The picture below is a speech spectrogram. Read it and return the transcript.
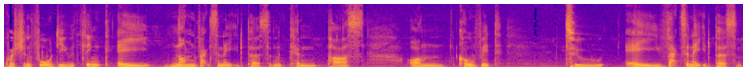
Question four Do you think a non vaccinated person can pass on COVID to a vaccinated person?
